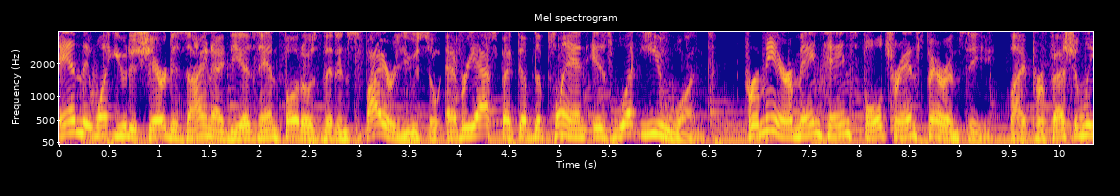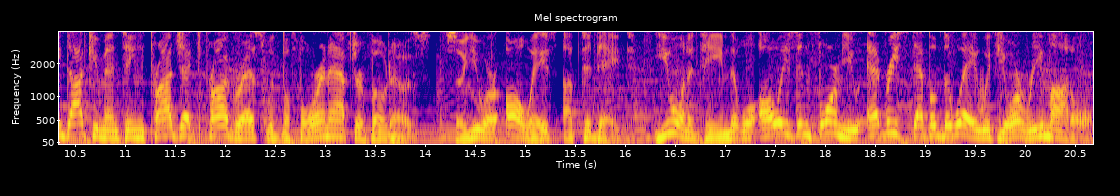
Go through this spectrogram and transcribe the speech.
And they want you to share design ideas and photos that inspire you so every aspect of the plan is what you want. Premier maintains full transparency by professionally documenting project progress with before and after photos, so you are always up to date. You want a team that will always inform you every step of the way with your remodel.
